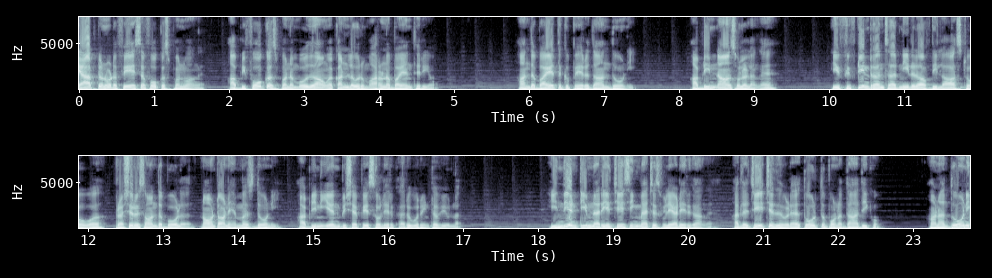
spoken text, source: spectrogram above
கேப்டனோட ஃபேஸை ஃபோக்கஸ் பண்ணுவாங்க. அப்படி ஃபோக்கஸ் பண்ணும்போது அவங்க கண்ணில் ஒரு மரண பயம் தெரியும். அந்த பயத்துக்கு பேர் தான். தோனி அப்படின்னு நான் சொல்லலைங்க. If fifteen runs are needed off the last over pressure is on the bowler not on MS Dhoni அப்படின்னு ஏன் பிஷப்பே சொல்லியிருக்காரு ஒரு இன்டர்வியூவில் இந்தியன் டீம் நிறைய சேசிங் மேட்சஸ் விளையாடி இருக்காங்க அதில் ஜெயிச்சதை விட தோற்று போனது தான் அதிகம். ஆனால் தோனி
